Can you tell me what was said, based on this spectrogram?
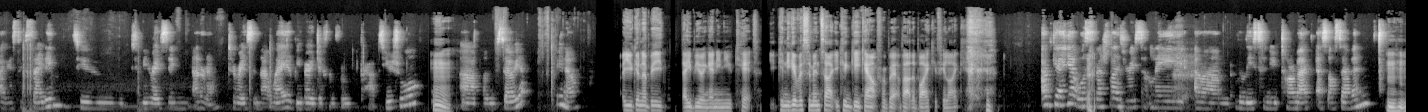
I guess exciting to to be racing. I don't know to race in that way. It'd be very different from perhaps usual. Mm. Um, so yeah, you know. Are you going to be debuting any new kit? Can you give us some insight? You can geek out for a bit about the bike if you like. okay, yeah. Well, Specialized recently um, released a new Tarmac SL7. Mm-hmm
